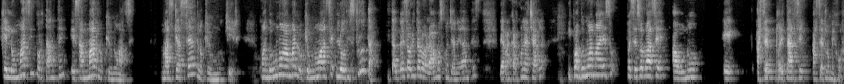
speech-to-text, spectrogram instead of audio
que lo más importante es amar lo que uno hace, más que hacer lo que uno quiere. Cuando uno ama lo que uno hace, lo disfruta. Y tal vez ahorita lo hablábamos con Janet antes de arrancar con la charla. Y cuando uno ama eso, pues eso lo hace a uno eh, hacer, retarse, hacerlo mejor.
